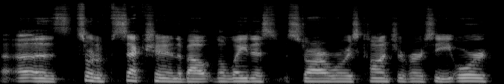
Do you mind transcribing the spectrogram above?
a, a sort of section about the latest Star Wars controversy or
